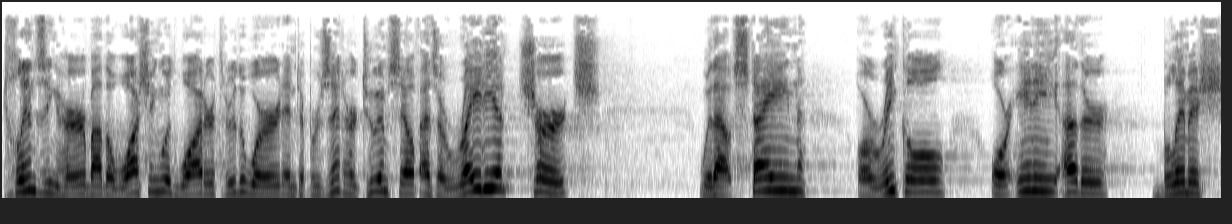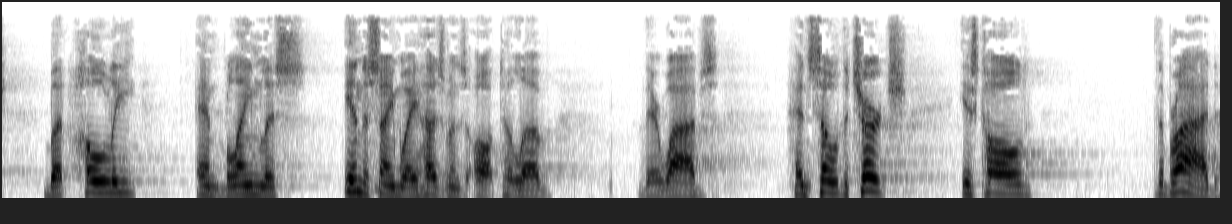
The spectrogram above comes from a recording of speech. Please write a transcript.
cleansing her by the washing with water through the word and to present her to himself as a radiant church without stain or wrinkle or any other blemish, but holy and blameless in the same way husbands ought to love their wives. And so the church is called the bride.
